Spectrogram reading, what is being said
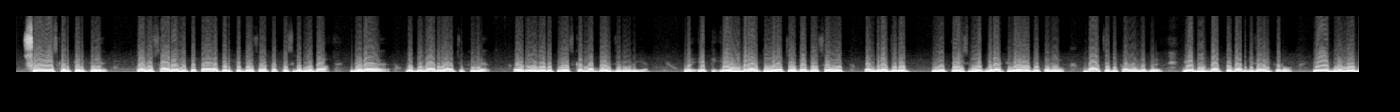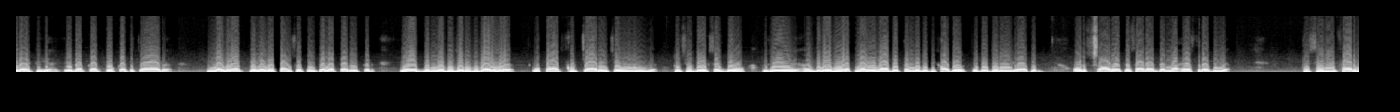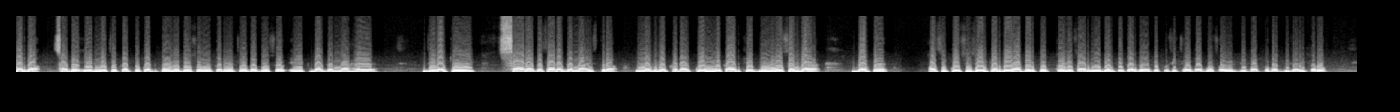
ਸੋ ਇਸ ਕਰ ਕਰਕੇ ਤੁਹਾਨੂੰ ਸਾਰਿਆਂ ਨੂੰ ਪਤਾ ਹੈ, ਫਿਰ ਕਿ 238 ਗੰਨੇ ਦਾ ਜਿਹੜਾ ਹੈ, ਉਹ ਬਿਮਾਰੀ ਆ ਚੁੱਕੀ ਹੈ ਔਰ ਉਹਨੂੰ ਰਿਪਲੇਸ ਕਰਨਾ ਬਹੁਤ ਜ਼ਰੂਰੀ ਹੈ। ਉਹ ਇੱਕ ਇਹੀ ਵੈਰਾਈਟੀ ਹੈ 14201 15023 ਵੀ ਇੱਕ ਵੈਰਾਈਟੀ ਹੈ ਉਹ ਵੀ ਤੁਹਾਨੂੰ ਬਾਅਦ ਚ ਦਿਖਾਵਾਂਗੇ ਫਿਰ ਇਹਦੀ ਵੱਧ ਤੋਂ ਵੱਧ ਬਿਜਾਈ ਕਰੋ ਇਹ ਨਵੀਂ ਵੈਰਾਈਟੀ ਹੈ ਇਹਦਾ ਘੱਟ ਤੋਂ ਘੱਟ ਝਾੜ ਲਗਭਗ ਤੋਂ ਲਗਭਗ 500 ਕੁਇੰਟਲ ਹੈ ਪਰ ਏਕੜ ਇਹ ਗੰਨੇ ਦੀ ਜਿਹੜੀ ਬਿਜਾਈ ਹੈ ਉਹ 5 ਫੁੱਟ 4 ਇੰਚ ਹੋਈ ਹੋਈ ਹੈ ਤੁਸੀਂ ਦੇਖ ਸਕਦੇ ਹੋ ਤੁਸੀਂ ਅਹ, ਵਿਜੇ ਜੀ ਆਪਣਾ ਇਹਨਾਂ ਦੇ ਥੱਲੇ ਵੀ ਦਿਖਾ ਦਿਓ ਇਹਦੀ ਜਿਹੜੀ ਹੈ ਫਿਰ ਔਰ ਸਾਰੇ ਤੇ ਸਾਰਾ ਗੰਨਾ ਇਸ ਤਰ੍ਹਾਂ ਦੀ ਹੈ ਕਿਸੇ ਵੀ ਫਾਰਮਰ ਦਾ ਸਾਡੇ ਏਰੀਆ 'ਚ ਘੱਟ ਤੋਂ ਘੱਟ ਪੌਣੇ 200 ਏਕੜ ਜਾਂ 14201 ਦਾ ਗੰਨਾ ਹੈ, ਜਿਹੜਾ ਕਿ ਸਾਰਾ ਦਾ ਸਾਰਾ ਗੰਨਾ ਇਸ ਤਰ੍ਹਾਂ ਲਗਭਗ ਖੜਾ ਹੈ। ਕੋਈ ਇਕਾਦ ਖੇਤ ਵੀ ਹੋ ਸਕਦਾ ਹੈ ਬਟ ਅਸੀਂ ਕੋਸ਼ਿਸ਼ ਇਹੀ ਕਰਦੇ ਹਾਂ ਫਿਰ ਕਿ ਤੁਹਾਨੂੰ ਸਾਰਿਆਂ ਨੂੰ ਬੇਨਤੀ ਕਰਦੇ ਹਾਂ ਕਿ ਤੁਸੀਂ 14201 ਦੀ ਵੱਧ ਤੋਂ ਵੱਧ ਬਿਜਾਈ ਕਰੋ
